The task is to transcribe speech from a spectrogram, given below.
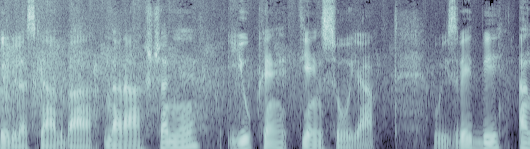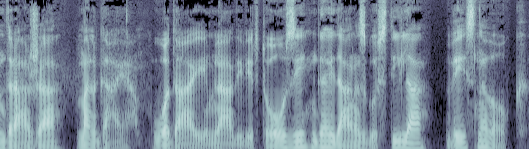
To je bila skladba Naraščanje Juke Tjensuja v izvedbi Andraža Malgaja. V oddaji Mladi virtuozi ga je danes gostila Vesna Vok.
